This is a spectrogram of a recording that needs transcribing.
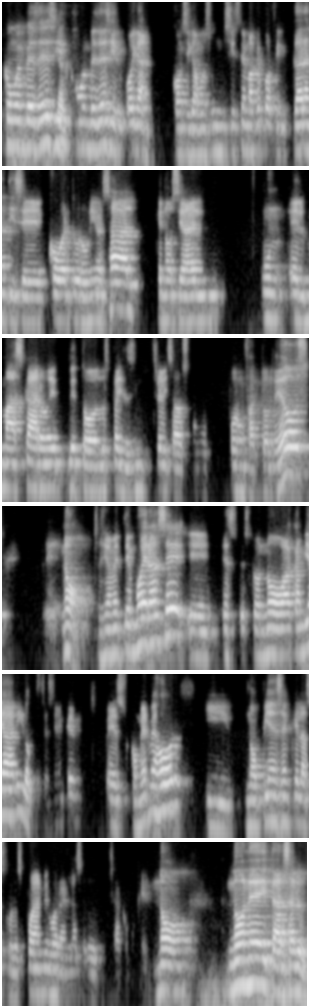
Como en vez de decir, como en vez de decir, oigan, consigamos un sistema que por fin garantice cobertura universal, que no sea el, un, el más caro de, de todos los países industrializados como por un factor de dos, eh, no, sencillamente muéranse, eh, esto no va a cambiar y lo que ustedes tienen que es comer mejor y no piensen que las cosas puedan mejorar en la salud. O sea, como que no, no necesitar salud,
